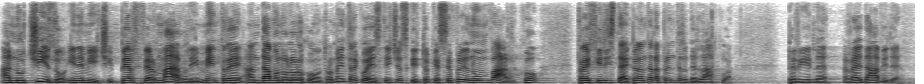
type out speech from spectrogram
hanno ucciso i nemici per fermarli mentre andavano loro contro, mentre questi c'è scritto che si aprirono un varco tra i filistei per andare a prendere dell'acqua per il re Davide.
